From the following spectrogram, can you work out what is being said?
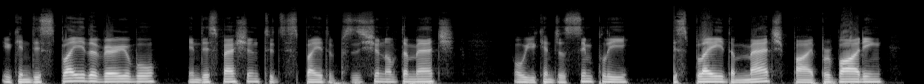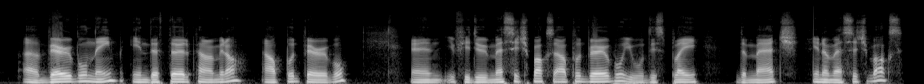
You can display the variable in this fashion to display the position of the match, or you can just simply display the match by providing a variable name in the third parameter output variable. And if you do message box output variable, you will display the match in a message box.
